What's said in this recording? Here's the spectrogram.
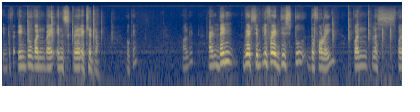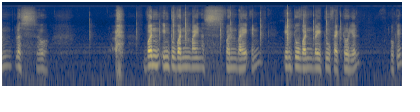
into into 1 by n square etc okay alright and then we had simplified this to the following 1 plus 1 plus uh, 1 into 1 minus 1 by n into 1 by 2 factorial okay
